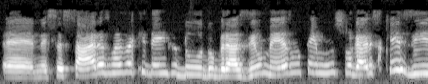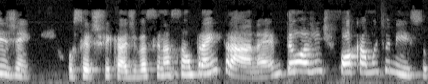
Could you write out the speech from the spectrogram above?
é, necessárias, mas aqui dentro do, do Brasil mesmo tem muitos lugares que exigem o certificado de vacinação para entrar, né? Então a gente foca muito nisso.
